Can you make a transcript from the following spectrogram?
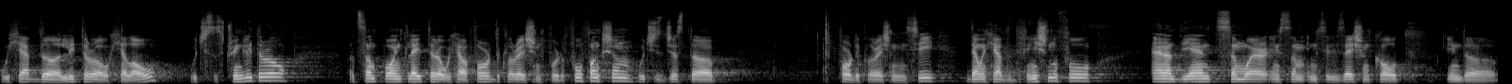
we have the literal hello, which is a string literal. At some point later, we have a forward declaration for the full function, which is just a forward declaration in C. Then we have the definition of full. And at the end, somewhere in some initialization code in the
